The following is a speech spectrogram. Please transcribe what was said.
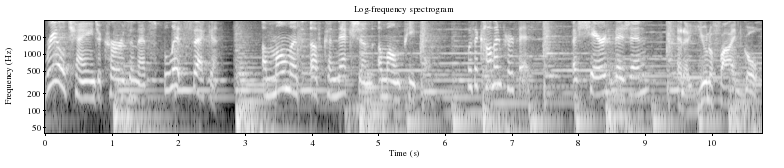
Real change occurs in that split second, a moment of connection among people. With a common purpose a shared vision, and a unified goal.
